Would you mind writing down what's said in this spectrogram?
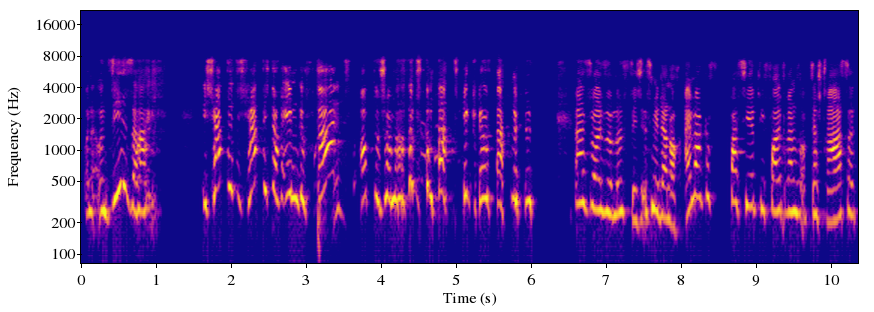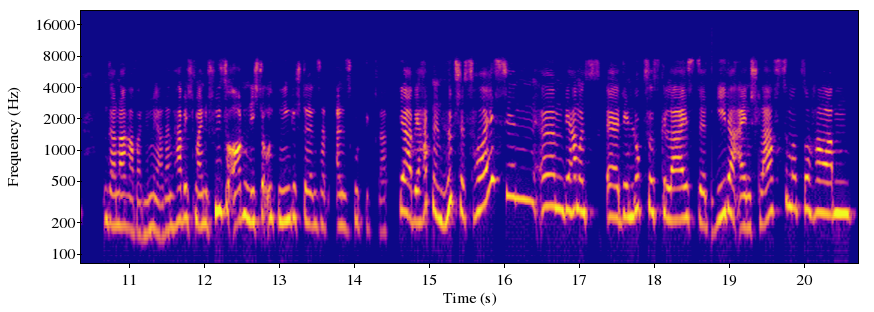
Und, und sie sagt, ich habe dich, ich hab dich doch eben gefragt, ob du schon mal Automatik gefahren bist. Das war so lustig. Ist mir dann auch einmal passiert, die Vollbremse auf der Straße und danach aber nicht mehr. Dann habe ich meine Füße ordentlich da unten hingestellt und es hat alles gut geklappt. Ja, wir hatten ein hübsches Häuschen. Ähm, wir haben uns äh, den Luxus geleistet, jeder ein Schlafzimmer zu haben,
